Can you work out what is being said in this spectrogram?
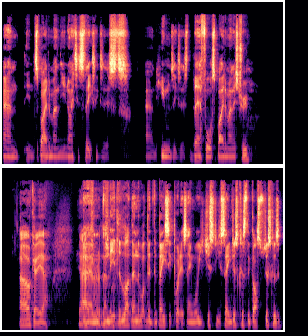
and in Spider Man, the United States exists and humans exist. Therefore, Spider Man is true. Oh, okay, yeah, yeah. Um, and the, the, then the, the, basic point is saying, well, you just you're saying just because the gospel, just because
